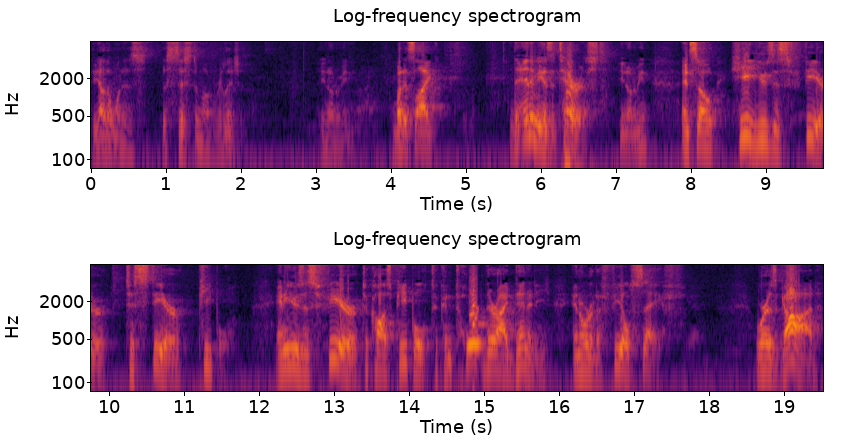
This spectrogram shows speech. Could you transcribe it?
The other one is the system of religion. You know what I mean? But it's like the enemy is a terrorist. You know what I mean? And so he uses fear to steer people. And he uses fear to cause people to contort their identity in order to feel safe. Whereas God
